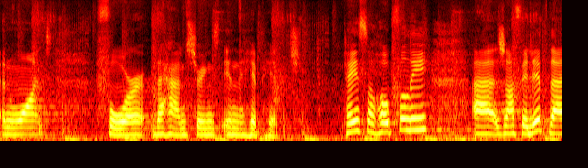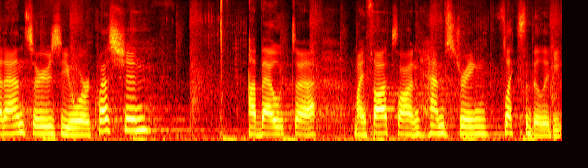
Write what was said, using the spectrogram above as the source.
and want for the hamstrings in the hip hinge. Okay, so hopefully, uh, Jean-Philippe, that answers your question about uh, my thoughts on hamstring flexibility.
